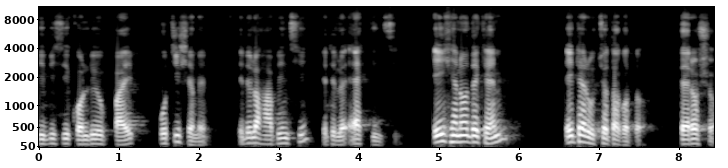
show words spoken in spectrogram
পিভিসি কন্ডিউ পাইপ পঁচিশ এম এটা হলো হাফ ইঞ্চি এটা হলো এক ইঞ্চি এইখানেও দেখেন, এটার উচ্চতা কত? তেরোশো।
